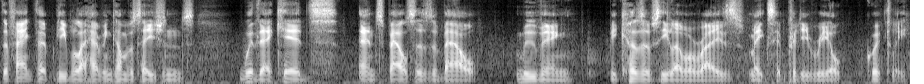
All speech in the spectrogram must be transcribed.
The fact that people are having conversations with their kids and spouses about moving because of sea level rise makes it pretty real quickly.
